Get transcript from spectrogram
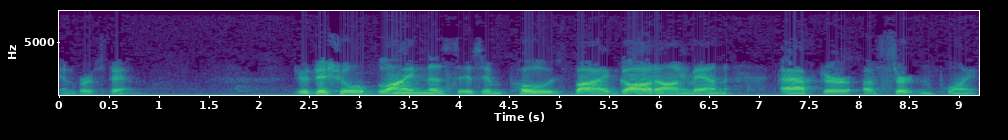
in verse 10. Judicial blindness is imposed by God on men after a certain point,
